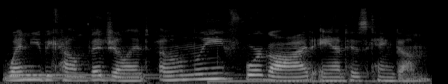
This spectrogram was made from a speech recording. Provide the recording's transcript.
when you become vigilant only for God and his kingdom.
